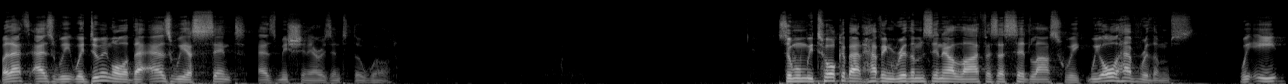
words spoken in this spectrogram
But that's as we, we're doing all of that as we are sent as missionaries into the world. So, when we talk about having rhythms in our life, as I said last week, we all have rhythms. We eat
